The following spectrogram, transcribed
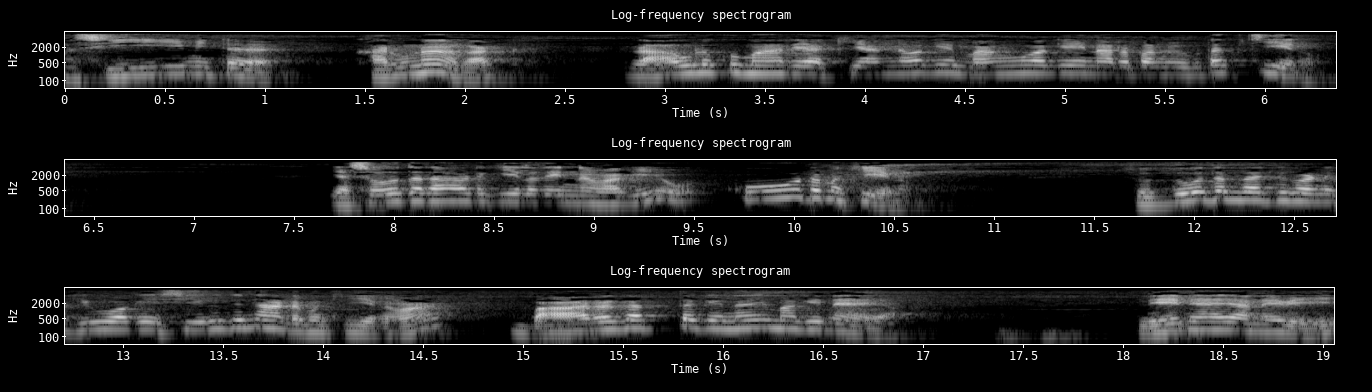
අසීමිත කරුණාවක් රාහුල කුමාරයා කියන වගේ මං වගේ නරපණුවෙකුටත් කියනවා. යශෝදරාවට කියලා දෙන්න වගේ ඔක්කොටම කියනවා. සුද්ධෝදන රජුරණ කිව්වාගේ සියලු දෙනාටම කියනවා බාරගත්ත කෙනයි මගේ නෑයා. ලේ නෑයා නෙවෙයි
